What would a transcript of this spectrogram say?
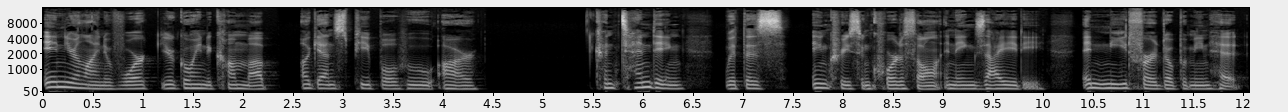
in your line of work, you're going to come up against people who are contending with this increase in cortisol and anxiety and need for a dopamine hit.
